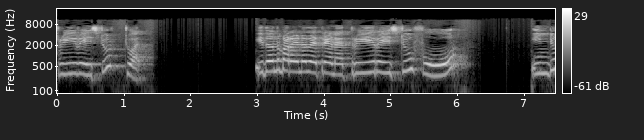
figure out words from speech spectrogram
ത്രീ റേസ് ടു ട്വൽവ് ഇതെന്ന് പറയുന്നത് എത്രയാണ്? Three raise to four into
